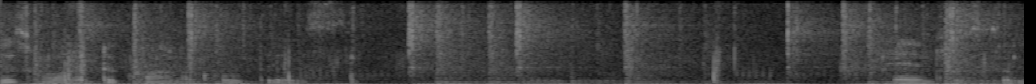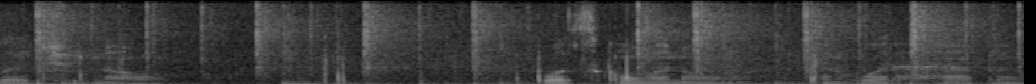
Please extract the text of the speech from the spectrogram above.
Just wanted to chronicle this and just to let you know what's going on and what happens.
